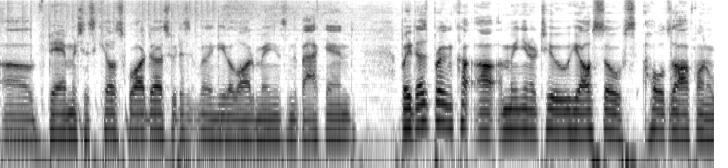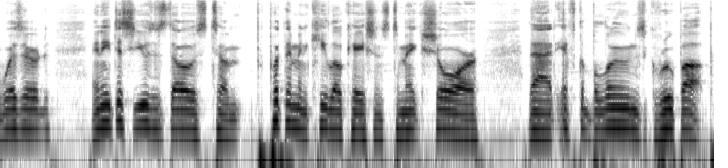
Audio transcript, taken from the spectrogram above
of damage his kill squad does. So he doesn't really need a lot of minions in the back end. But he does bring uh, a minion or two. He also holds off on a wizard, and he just uses those to put them in key locations to make sure that if the balloons group up,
